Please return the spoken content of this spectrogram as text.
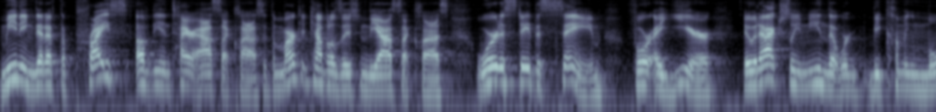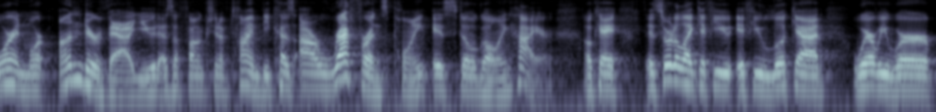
meaning that if the price of the entire asset class, if the market capitalization of the asset class were to stay the same for a year, it would actually mean that we're becoming more and more undervalued as a function of time because our reference point is still going higher. Okay? It's sort of like if you if you look at where we were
